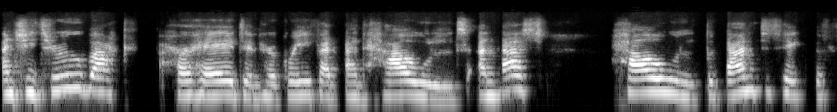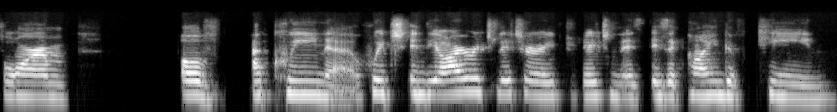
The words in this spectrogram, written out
And she threw back her head in her grief and, and howled. And that howl began to take the form of a queena, which in the Irish literary tradition is, is a kind of keen,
